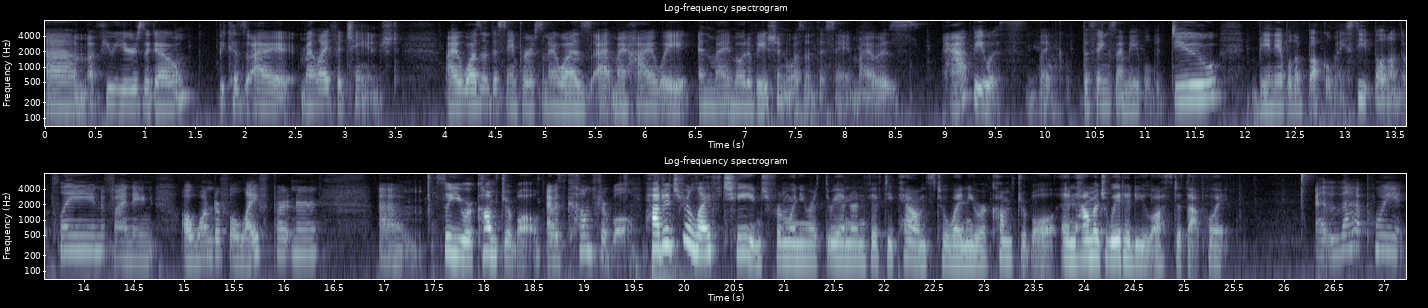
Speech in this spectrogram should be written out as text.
um, a few years ago because I my life had changed. I wasn't the same person I was at my high weight, and my motivation wasn't the same. I was happy with like the things I'm able to do, being able to buckle my seatbelt on the plane, finding a wonderful life partner. Um, So you were comfortable. I was comfortable. How did your life change from when you were 350 pounds to when you were comfortable? And how much weight had you lost at that point? at that point,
